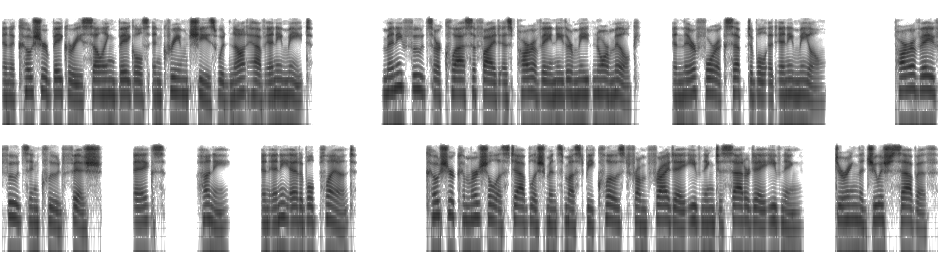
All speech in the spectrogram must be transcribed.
and a kosher bakery selling bagels and cream cheese would not have any meat. Many foods are classified as pareve neither meat nor milk, and therefore acceptable at any meal. Pareve foods include fish, eggs, honey, and any edible plant. Kosher commercial establishments must be closed from Friday evening to Saturday evening, during the Jewish Sabbath.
